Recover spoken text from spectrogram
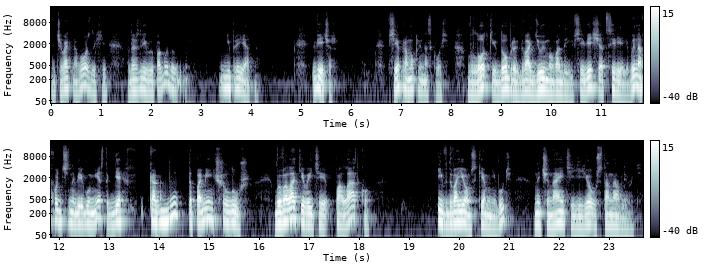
Ночевать на воздухе в дождливую погоду неприятно. Вечер. Все промокли насквозь. В лодке добрых два дюйма воды, и все вещи отсырели. Вы находитесь на берегу места, где как будто поменьше луж. Выволакиваете палатку и вдвоем с кем-нибудь начинаете ее устанавливать.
